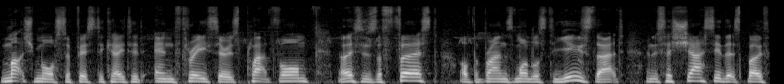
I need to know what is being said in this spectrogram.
much more sophisticated N3 series platform. Now this is the first of the brand's models to use that, and it's a chassis that's both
